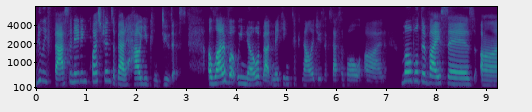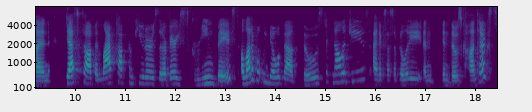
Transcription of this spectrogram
really fascinating questions about how you can do this. A lot of what we know about making technologies accessible on mobile devices, on desktop and laptop computers that are very screen based, a lot of what we know about those technologies and accessibility and in those contexts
